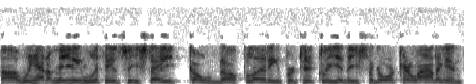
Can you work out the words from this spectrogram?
Uh, we had a meeting with NC State on uh, flooding, particularly in eastern North Carolina, and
